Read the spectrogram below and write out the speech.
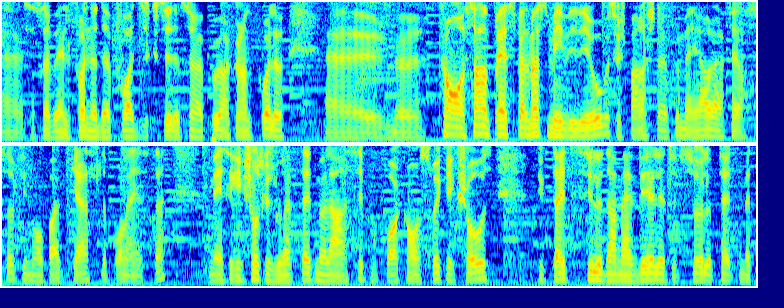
Euh, ça serait bien le fun de pouvoir discuter de ça un peu. Encore une fois, là, euh, je me concentre principalement sur mes vidéos parce que je pense que je suis un peu meilleur à faire ça, puis mon podcast pour l'instant. Mais c'est quelque chose que je voudrais peut-être me lancer pour pouvoir construire quelque chose. Puis peut-être ici, là, dans ma ville et tout ça, peut-être mettre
